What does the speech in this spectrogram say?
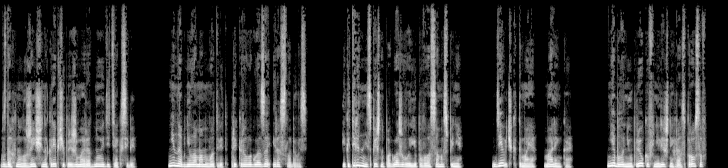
Вздохнула женщина, крепче прижимая родное дитя к себе. Нина обняла маму в ответ, прикрыла глаза и расслабилась. Екатерина неспешно поглаживала ее по волосам и спине. «Девочка ты моя, маленькая». Не было ни упреков, ни лишних расспросов.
